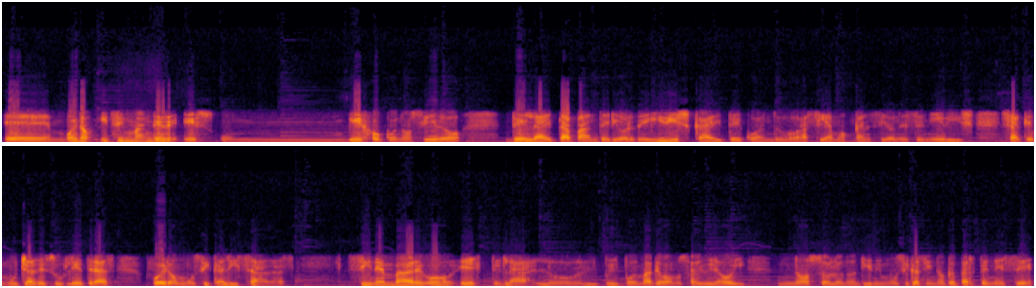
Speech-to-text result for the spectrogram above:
Eh, bueno, Itzenmanger es un viejo conocido de la etapa anterior de Yiddishkeit, cuando hacíamos canciones en Yiddish, ya que muchas de sus letras fueron musicalizadas. Sin embargo, este, el, poema que vamos a vivir hoy no solo no tiene música, sino que pertenece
